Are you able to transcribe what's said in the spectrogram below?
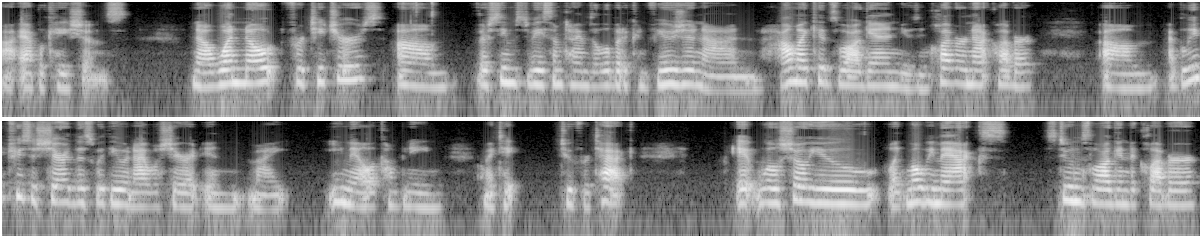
uh, applications. Now, one note for teachers, um, there seems to be sometimes a little bit of confusion on how my kids log in, using Clever, not Clever. Um, I believe Teresa shared this with you, and I will share it in my email accompanying my Take Two for Tech, it will show you like MobyMax, students log into Clever,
